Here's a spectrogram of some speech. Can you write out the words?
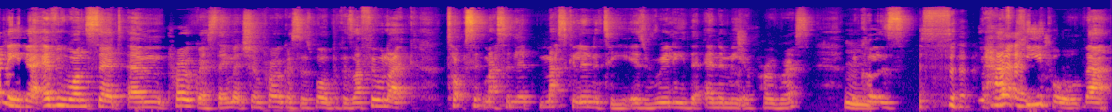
funny that everyone said um, progress. They mentioned progress as well because I feel like toxic masculinity is really the enemy of progress because whole- you have Yes. people that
